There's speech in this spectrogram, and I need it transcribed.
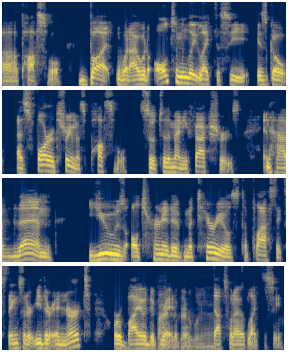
uh, possible. But what I would ultimately like to see is go as far upstream as possible, so to the manufacturers, and have them use alternative materials to plastics, things that are either inert or biodegradable. biodegradable yeah. That's what I would like to see.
